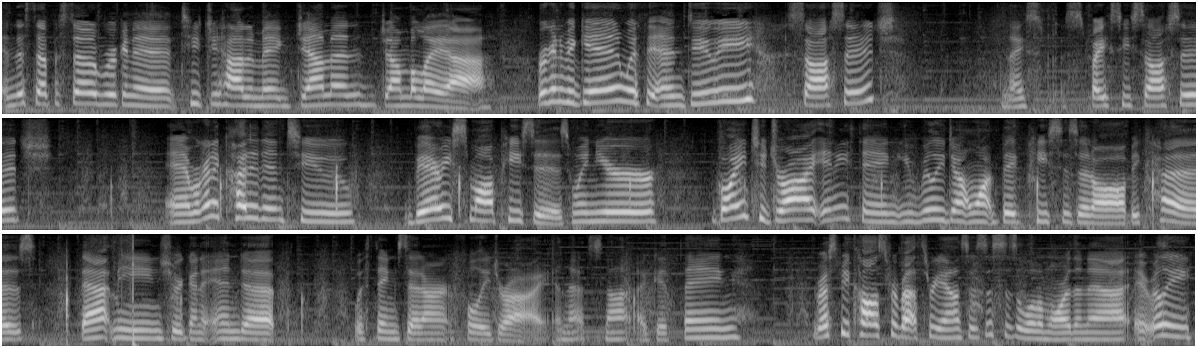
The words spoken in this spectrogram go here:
In this episode, we're going to teach you how to make jammin jambalaya. We're going to begin with the andouille sausage, nice spicy sausage, and we're going to cut it into very small pieces. When you're going to dry anything, you really don't want big pieces at all because that means you're going to end up with things that aren't fully dry, and that's not a good thing. The recipe calls for about three ounces. This is a little more than that. It really,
